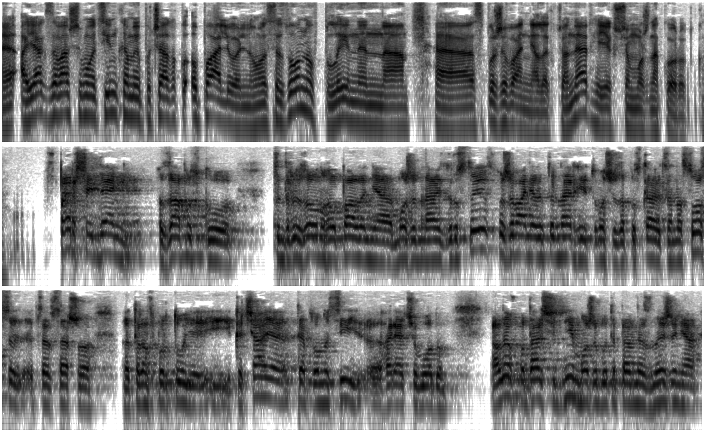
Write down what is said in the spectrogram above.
Е, А як за вашими оцінками початок опалювального сезону вплине на е, споживання електроенергії, якщо можна коротко? В перший день запуску централізованого опалення може навіть зрости споживання електроенергії, тому що запускаються насоси. Це все, що транспортує і качає теплоносій е, гарячу воду. Але в подальші дні може бути певне зниження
